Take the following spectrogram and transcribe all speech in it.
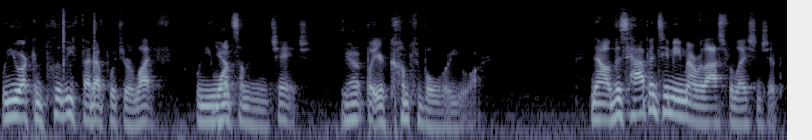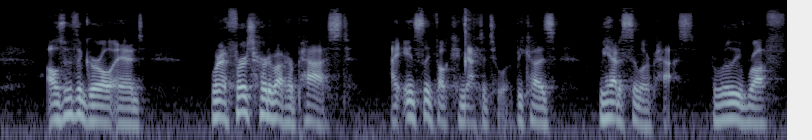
when you are completely fed up with your life, when you want something to change. Yep. But you're comfortable where you are. Now, this happened to me in my last relationship. I was with a girl, and when I first heard about her past, I instantly felt connected to her because we had a similar past, a really rough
